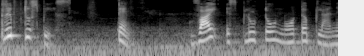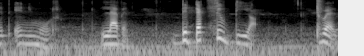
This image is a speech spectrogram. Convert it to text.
trip to space. 10. Why is Pluto not a planet anymore? 11. Detective Dia. 12.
